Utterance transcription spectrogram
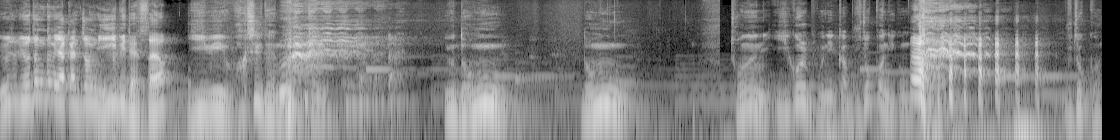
요, 요 정도면 약간 좀 이입이 됐어요? 입이 확실히 갑자기. 이거 너무 너무 저는 이걸 보니까 무조건 이건 거예요. 무조건.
